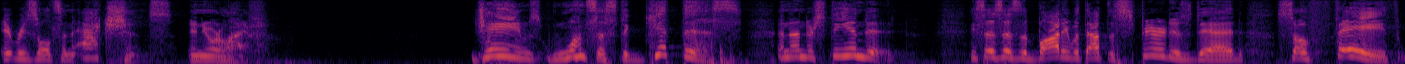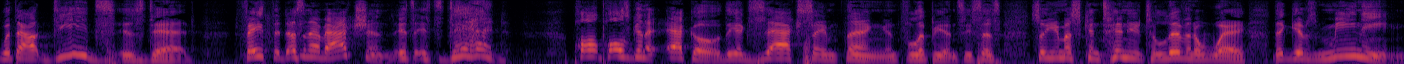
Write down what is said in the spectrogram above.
it results in actions in your life. James wants us to get this and understand it. He says, as the body without the spirit is dead, so faith without deeds is dead. Faith that doesn't have action, it's, it's dead. Paul, Paul's going to echo the exact same thing in Philippians. He says, So you must continue to live in a way that gives meaning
